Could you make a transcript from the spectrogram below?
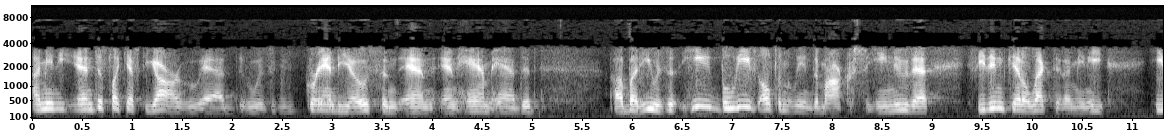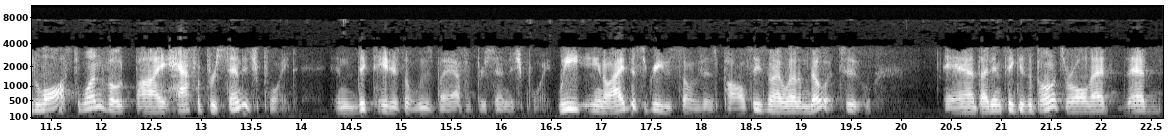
I mean, and just like FDR, who had who was grandiose and and and ham-handed, uh, but he was he believed ultimately in democracy. He knew that if he didn't get elected, I mean, he he lost one vote by half a percentage point, and dictators don't lose by half a percentage point. We, you know, I disagreed with some of his policies, and I let him know it too. And I didn't think his opponents were all that that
